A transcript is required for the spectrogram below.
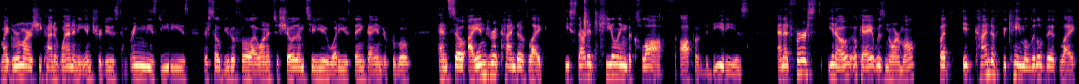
my Guru she kind of went and he introduced, I'm bringing these deities. They're so beautiful. I wanted to show them to you. What do you think, Aindra Prabhu? And so Aindra kind of like, he started peeling the cloth off of the deities. And at first, you know, okay, it was normal, but it kind of became a little bit like,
